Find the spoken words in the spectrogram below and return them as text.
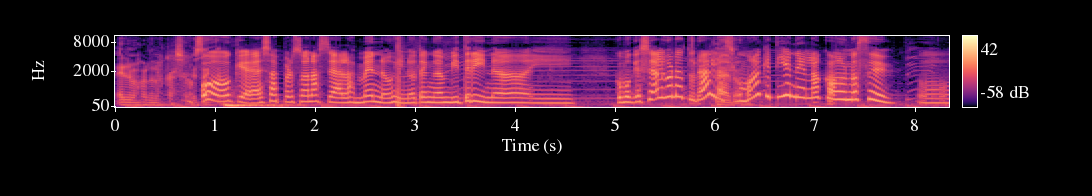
en el mejor de los casos. O que esas personas sean las menos y no tengan vitrina y. Como que sea algo natural, así Claro. como, ah, ¿qué tiene, loco? No sé. Mm.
